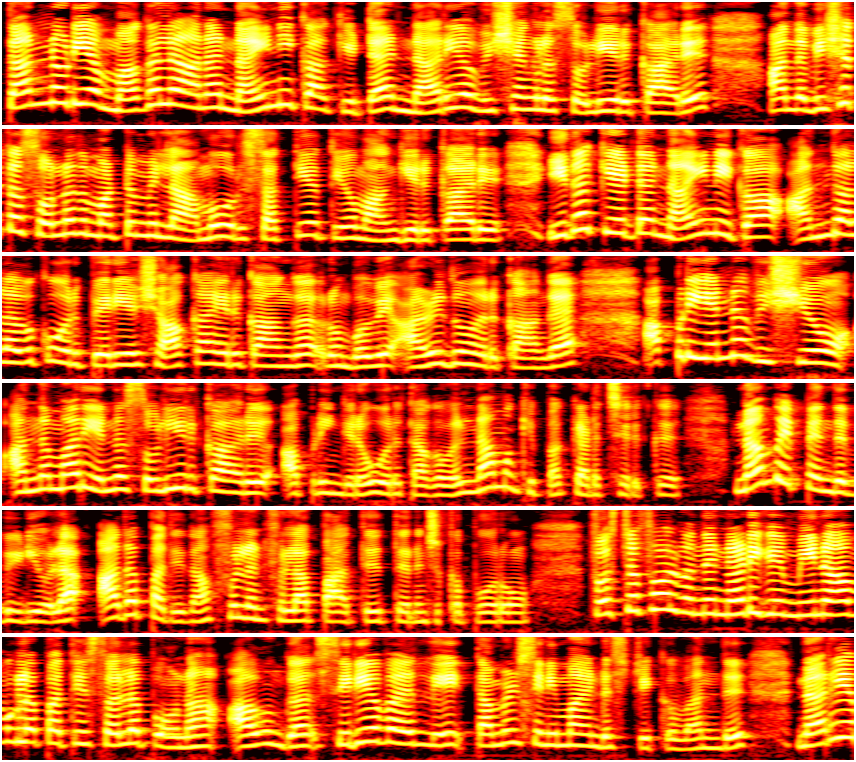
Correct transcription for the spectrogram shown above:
தன்னுடைய மகளான நைனிகா கிட்ட நிறைய விஷயங்களை சொல்லியிருக்காரு. அந்த விஷயத்த சொன்னது மட்டும் இல்லாம ஒரு சத்தியத்தையும் வாங்கியிருக்காரு. இதை கேட்ட நைனிகா அந்த அளவுக்கு ஒரு பெரிய ஷாக் ஆயிருக்காங்க. ரொம்பவே அழுதும் இருக்காங்க. அப்படி என்ன விஷயம்? அந்த மாதிரி என்ன சொல்லியிருக்காரு அப்படிங்கிற ஒரு தகவல் நமக்கு இப்போ கிடைச்சிருக்கு. நம்ம இப்போ இந்த வீடியோவில் அதை பற்றி தான் ஃபுல் அண்ட் ஃபுல்லாக பார்த்து தெரிஞ்சுக்க போகிறோம் ஃபர்ஸ்ட் ஆஃப் ஆல் வந்து நடிகை மீனா அவங்கள பற்றி சொல்ல போனால் அவங்க சிறிய வயதிலே தமிழ் சினிமா இண்டஸ்ட்ரிக்கு வந்து நிறைய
